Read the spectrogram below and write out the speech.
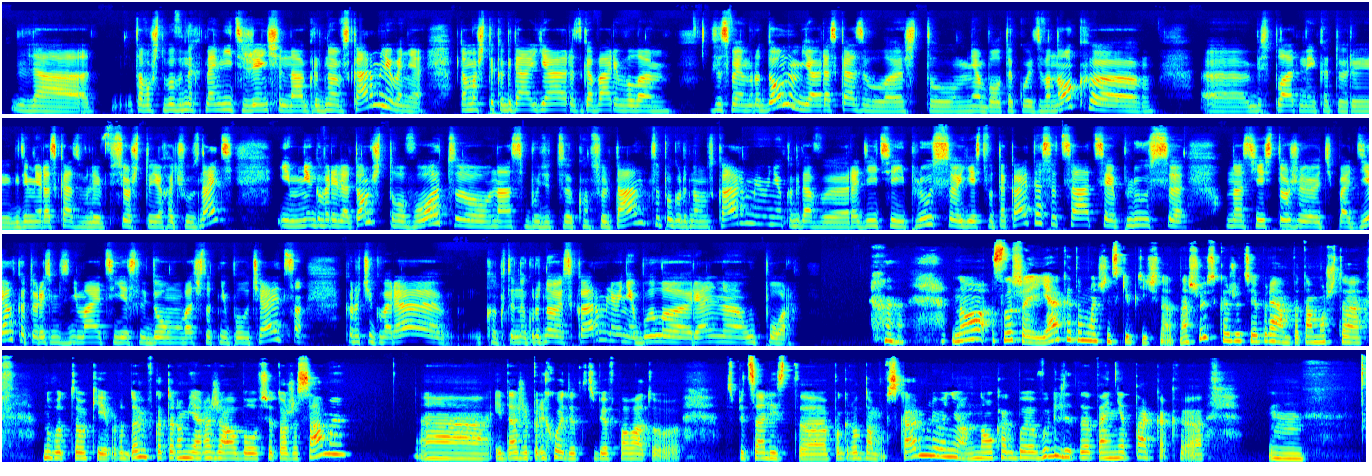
для того, чтобы вдохновить женщин на грудное вскармливание, потому что когда я разговаривала со своим роддомом, я рассказывала, что у меня был такой звонок э, Э, бесплатный, который, где мне рассказывали все, что я хочу узнать, и мне говорили о том, что вот у нас будет консультант по грудному скармливанию, когда вы родите, и плюс есть вот такая-то ассоциация, плюс у нас есть тоже типа отдел, который этим занимается, если дома у вас что-то не получается. Короче говоря, как-то на грудное скармливание было реально упор. Но, слушай, я к этому очень скептично отношусь, скажу тебе прям, потому что ну вот, окей, в роддоме, в котором я рожала, было все то же самое, а, и даже приходит к тебе в палату специалист э, по грудному вскармливанию, но как бы выглядит это не так, как... Э,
